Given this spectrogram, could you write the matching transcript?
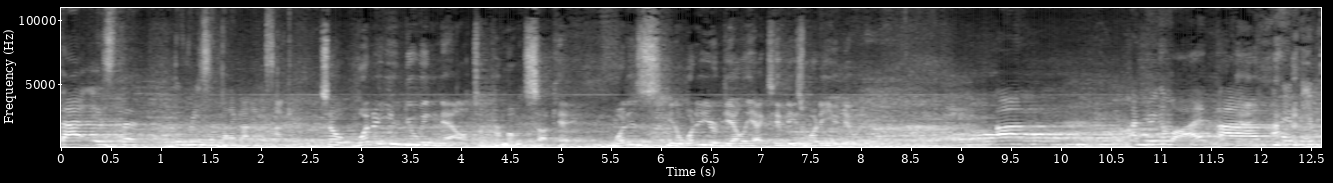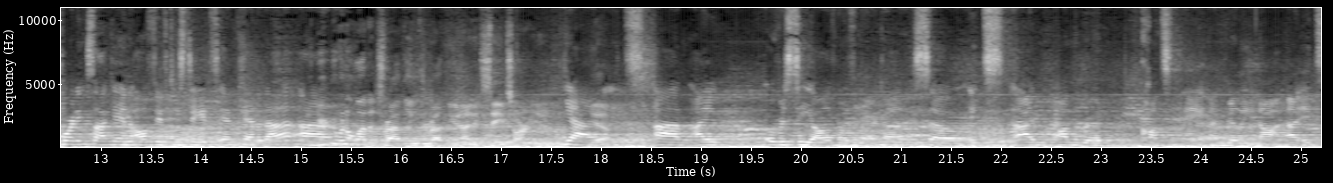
that is the the reason that i got into sake So what are you doing now to promote sake? What is you know what are your daily activities? What are you doing? Um, I'm doing a lot. Um, I'm importing sake in all 50 states and Canada. Um, You're doing a lot of traveling throughout the United States, aren't you? yeah, it's um, I oversee all of North America, so it's I'm on the road constantly. I'm really not. Uh, it's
